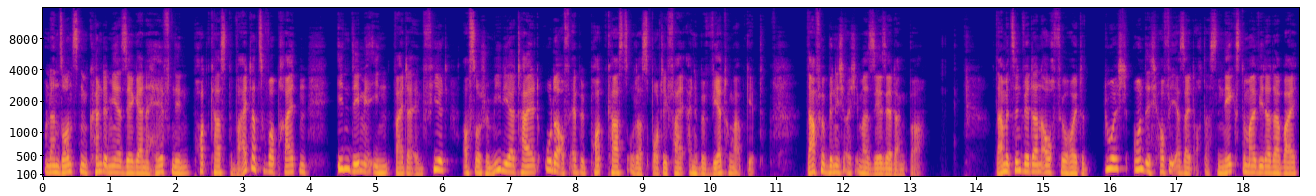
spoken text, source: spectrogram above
Und ansonsten könnt ihr mir sehr gerne helfen, den Podcast weiter zu verbreiten, indem ihr ihn weiter empfiehlt, auf Social Media teilt oder auf Apple Podcasts oder Spotify eine Bewertung abgibt. Dafür bin ich euch immer sehr, sehr dankbar. Damit sind wir dann auch für heute durch und ich hoffe, ihr seid auch das nächste Mal wieder dabei.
